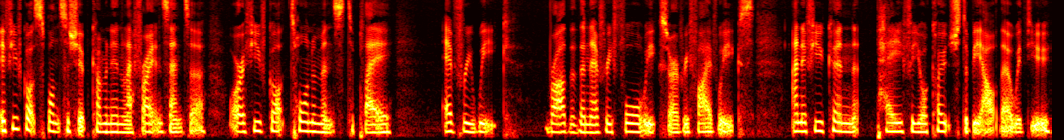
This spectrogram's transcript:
if you've got sponsorship coming in left, right and center or if you've got tournaments to play every week rather than every 4 weeks or every 5 weeks and if you can pay for your coach to be out there with you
